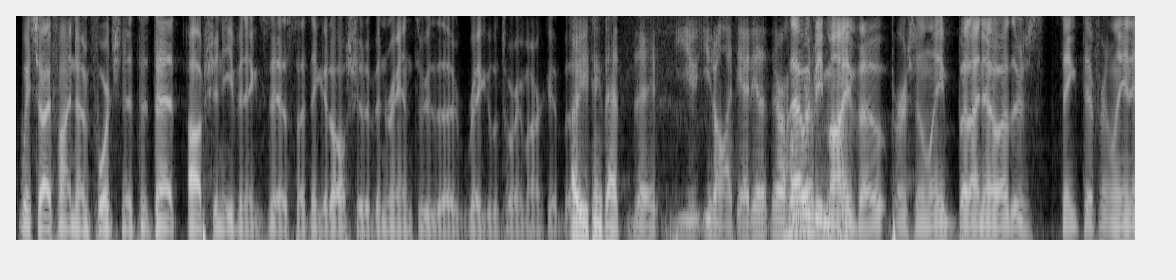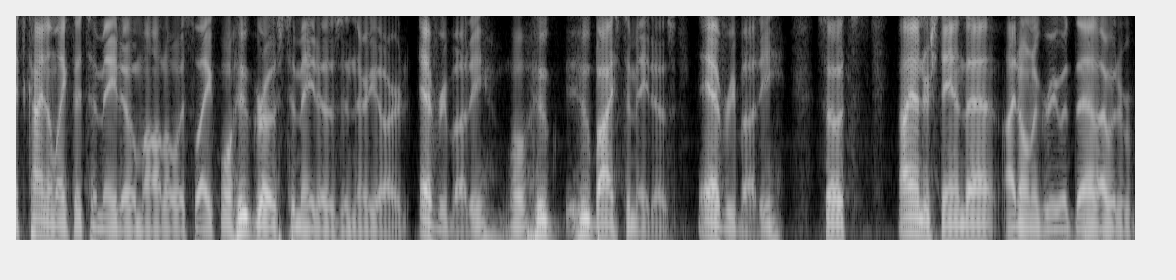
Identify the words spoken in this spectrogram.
Which I find unfortunate that that option even exists. I think it all should have been ran through the regulatory market. But Oh, you think that the you, you don't like the idea that there are that would be my vote personally, but I know others think differently. And it's kind of like the tomato model. It's like, well, who grows tomatoes in their yard? Everybody. Well, who who buys tomatoes? Everybody. So it's I understand that. I don't agree with that. I would have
